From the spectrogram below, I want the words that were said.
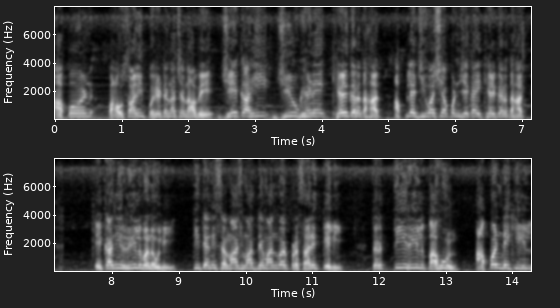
आपण पावसाळी पर्यटनाच्या नावे जे काही जीव घेणे खेळ करत आहात आपल्या जीवाशी आपण जे काही खेळ करत आहात एकानी रील बनवली ती त्यांनी समाज माध्यमांवर प्रसारित केली तर ती रील पाहून आपण देखील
